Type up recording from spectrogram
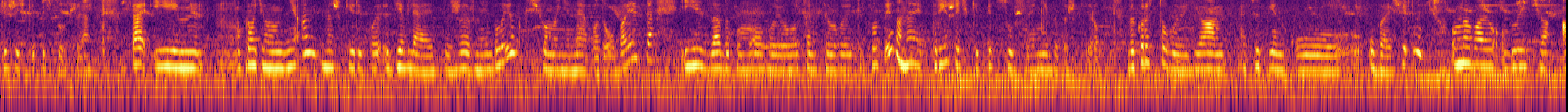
трішечки підсушує. Та і протягом дня на шкірі з'являється жирний блиск, що мені не подобається. І за допомогою саліцилової кислоти вона трішечки підсушує нібито шкіру. Використовую я цю пінку увечері, умиваю обличчя, а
